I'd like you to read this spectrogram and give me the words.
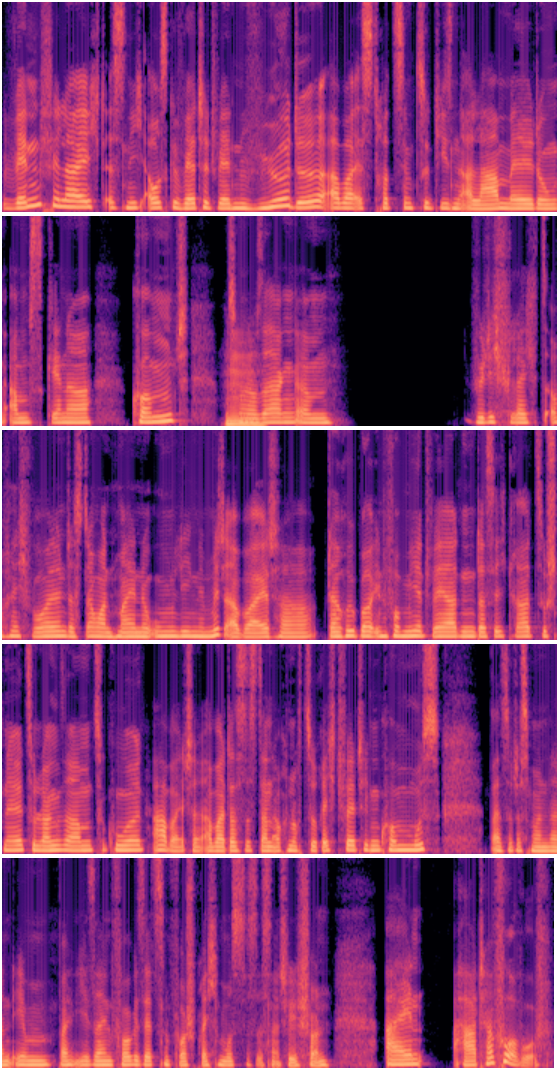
wenn vielleicht es nicht ausgewertet werden würde, aber es trotzdem zu diesen Alarmmeldungen am Scanner kommt, muss hm. man auch sagen, ähm, würde ich vielleicht auch nicht wollen, dass dauernd meine umliegenden Mitarbeiter darüber informiert werden, dass ich gerade zu schnell, zu langsam, zu kurz arbeite. Aber dass es dann auch noch zu rechtfertigen kommen muss, also dass man dann eben bei seinen Vorgesetzten vorsprechen muss, das ist natürlich schon ein harter Vorwurf.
